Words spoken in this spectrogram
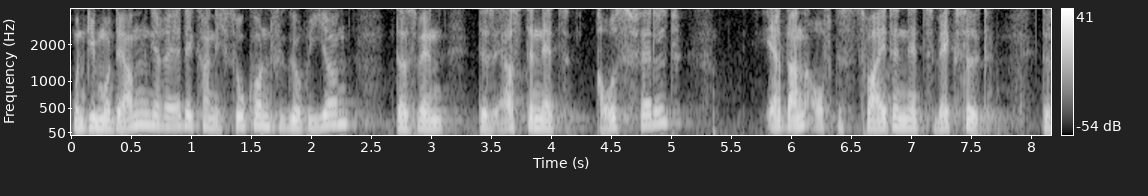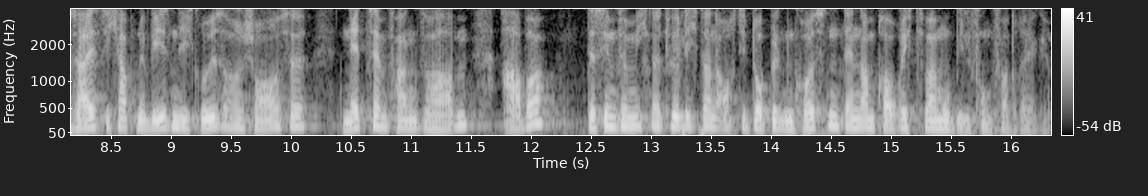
Und die modernen Geräte kann ich so konfigurieren, dass wenn das erste Netz ausfällt, er dann auf das zweite Netz wechselt. Das heißt, ich habe eine wesentlich größere Chance, Netzempfang zu haben. Aber das sind für mich natürlich dann auch die doppelten Kosten, denn dann brauche ich zwei Mobilfunkverträge.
